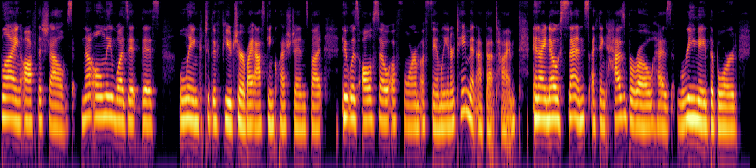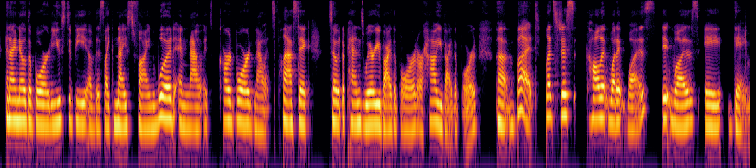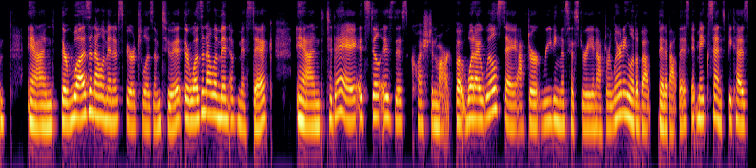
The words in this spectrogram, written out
flying off the shelves. Not only was it this link to the future by asking questions, but it was also a form of family entertainment at that time. And I know since I think Hasbro has remade the board, and I know the board used to be of this like nice fine wood, and now it's cardboard, now it's plastic. So it depends where you buy the board or how you buy the board. Uh, but let's just call it what it was it was a game. And there was an element of spiritualism to it, there was an element of mystic. And today it still is this question mark. But what I will say after reading this history and after learning a little bit, bit about this, it makes sense because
